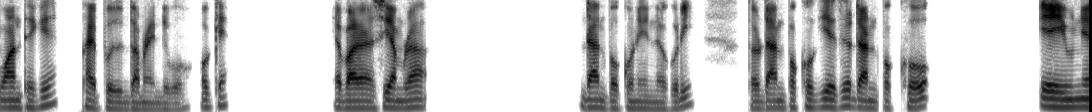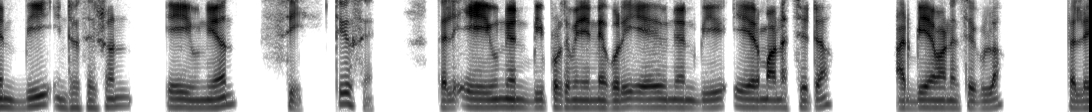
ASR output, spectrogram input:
ওয়ান থেকে ফাইভ পর্যন্ত আমরা নেব ওকে এবার আসি আমরা ডান পক্ষ নির্ণয় করি। তো ডান পক্ষ কী আছে? ডান পক্ষ A union B intersection A union C ঠিক আছে? তাহলে এ ইউনিয়ন বি প্রথমে নির্ণয় করি এ ইউনিয়ন বি এ এর মান আছে এটা আর বি এর মান আছে এগুলো। তাহলে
